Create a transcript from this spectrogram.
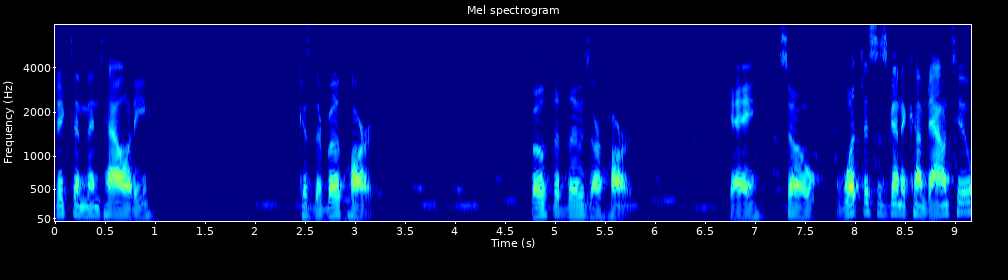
victim mentality? Because they're both hard. Both of those are hard. Okay? So, what this is going to come down to,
